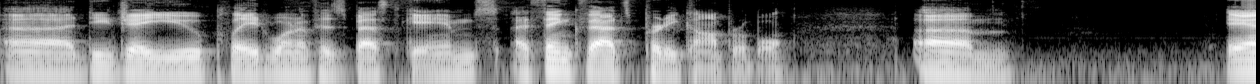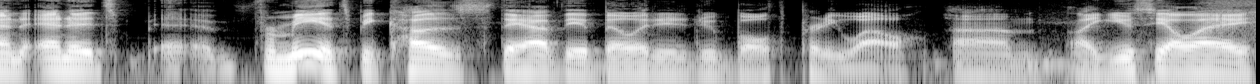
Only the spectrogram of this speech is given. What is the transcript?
Uh, DJU played one of his best games. I think that's pretty comparable. Um, and and it's for me, it's because they have the ability to do both pretty well. Um, like UCLA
